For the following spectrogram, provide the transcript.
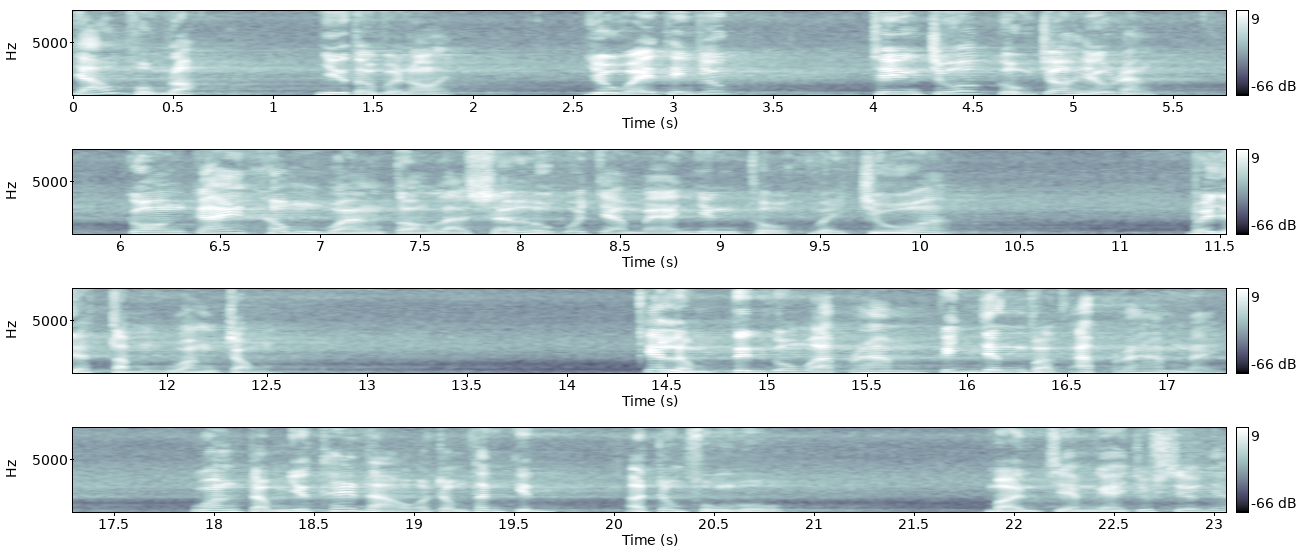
giáo vùng đó, Như tôi vừa nói. Dù vậy Thiên Chúa Thiên Chúa cũng cho hiểu rằng Con cái không hoàn toàn là sở hữu của cha mẹ Nhưng thuộc về Chúa. Bây giờ tầm quan trọng. Cái lòng tin của ông Abraham, Cái nhân vật Abraham này, Quan trọng như thế nào ở trong Thánh Kinh, Ở trong phụng vụ? Mời anh chị em nghe chút xíu nhé.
